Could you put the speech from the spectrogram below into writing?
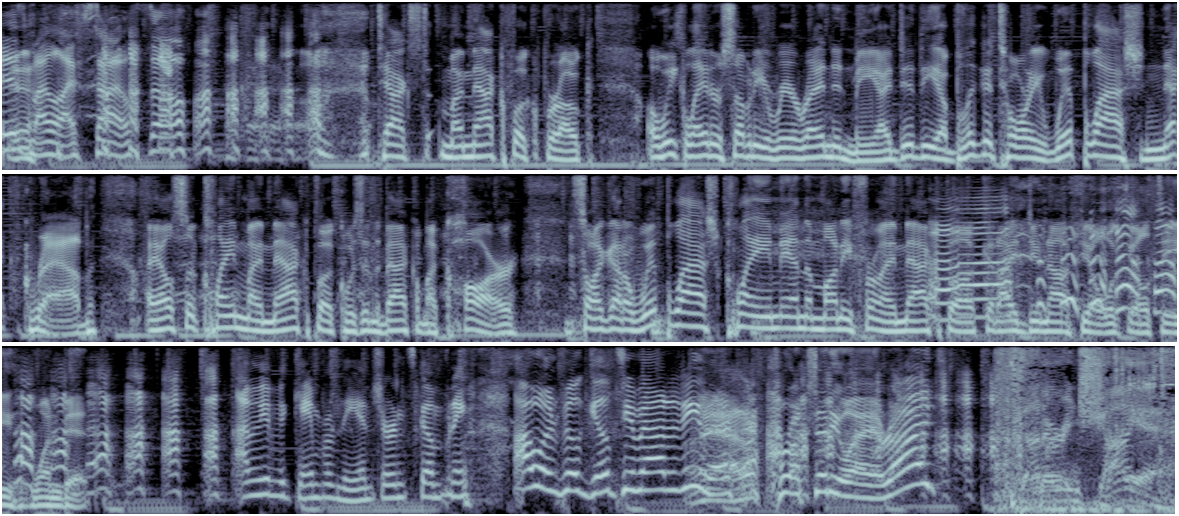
it is Yeah. my lifestyle. So Text: My MacBook broke. A week later, somebody rear-ended me. I did the obligatory whiplash neck grab. I also claimed my MacBook was in the back of my car, so I got a whiplash claim and the money for my MacBook, and I do not feel guilty one bit. I mean, if it came from the insurance company, I wouldn't feel guilty about it either. Yeah, they're crooks anyway, right? Gunner and Cheyenne.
